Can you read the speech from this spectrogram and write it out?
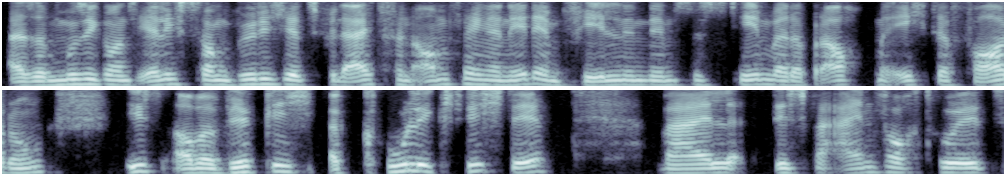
Also muss ich ganz ehrlich sagen, würde ich jetzt vielleicht für einen Anfänger nicht empfehlen in dem System, weil da braucht man echt Erfahrung. Ist aber wirklich eine coole Geschichte, weil das vereinfacht halt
